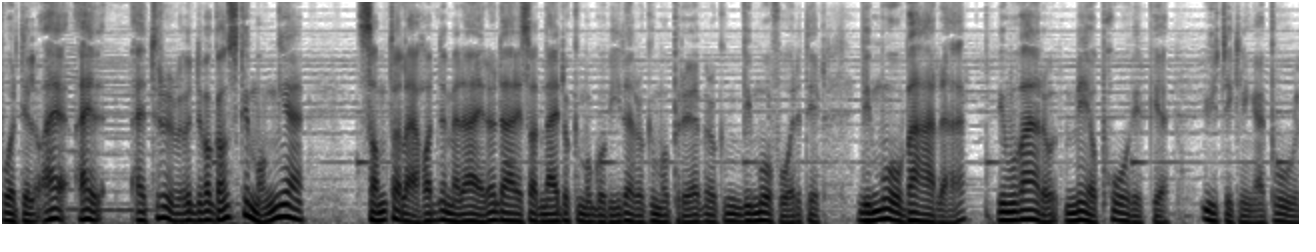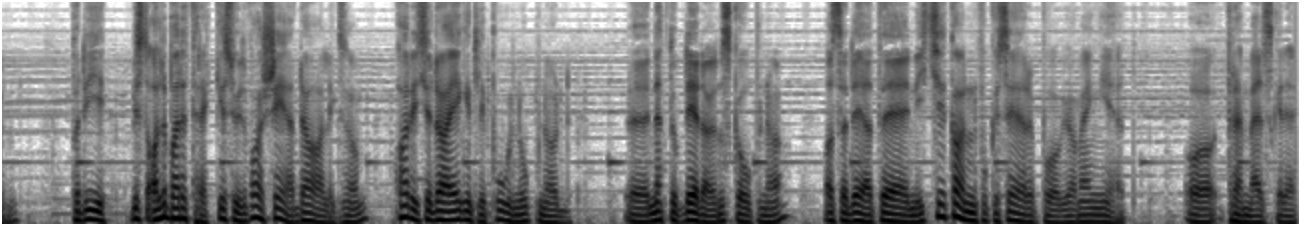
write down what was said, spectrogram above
få det til. Og jeg, jeg, jeg, tror det var ganske mange samtaler jeg hadde med dem der jeg sa at nei, dere må gå videre, dere må prøve, dere, vi må få det til. Vi må være der. Vi må være med å påvirke utviklinga i Polen. Fordi hvis alle bare trekkes ut, hva skjer da, liksom? Har ikke da egentlig Polen oppnådd eh, nettopp det de ønsker å oppnå? Altså det at en ikke kan fokusere på uavhengighet og fremelske det.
